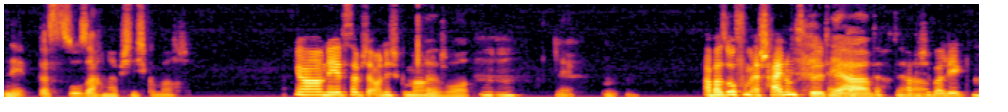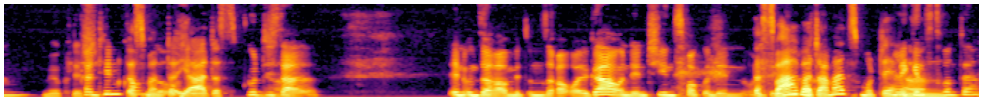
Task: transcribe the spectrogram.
nee, das so Sachen habe ich nicht gemacht. Ja, nee, das habe ich auch nicht gemacht. Also, Mhm. mm, Aber so vom Erscheinungsbild her, Ja, da, da, da ja. habe ich überlegt, hm, möglich. könnte hinkommen. dass man so. da, ja, das. Gut, ja. ich sah in unserer, mit unserer Olga und den Jeansrock und den und Das den, war aber äh, damals modern. Leggings drunter.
